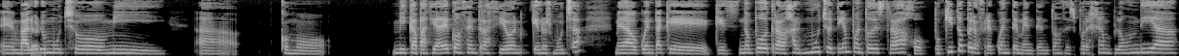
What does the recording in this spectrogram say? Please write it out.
Eh, valoro mucho mi, ah, como mi capacidad de concentración, que no es mucha, me he dado cuenta que, no puedo trabajar mucho tiempo, en todo entonces trabajo poquito pero frecuentemente. Entonces, por ejemplo, un día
